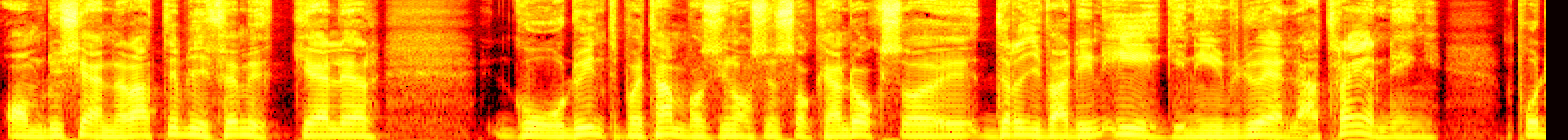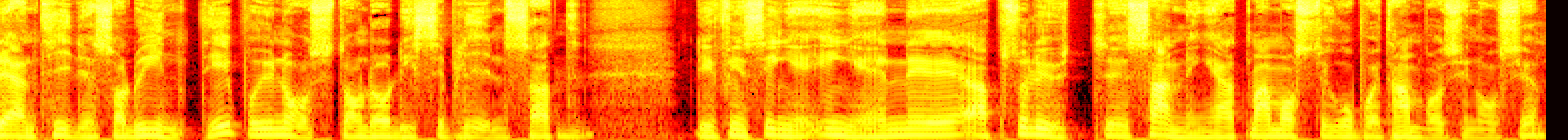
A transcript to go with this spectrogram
om du känner att det blir för mycket eller går du inte på ett handbollsgymnasium så kan du också eh, driva din egen individuella träning på den tiden som du inte är på gymnasiet om du har disciplin. Så att det finns ingen, ingen eh, absolut eh, sanning att man måste gå på ett handbollsgymnasium.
